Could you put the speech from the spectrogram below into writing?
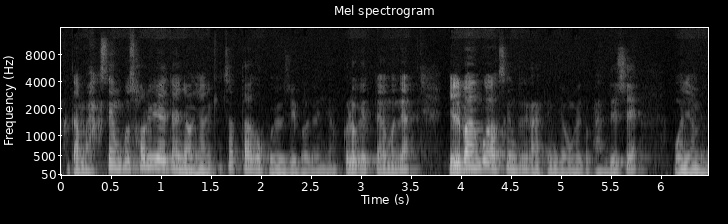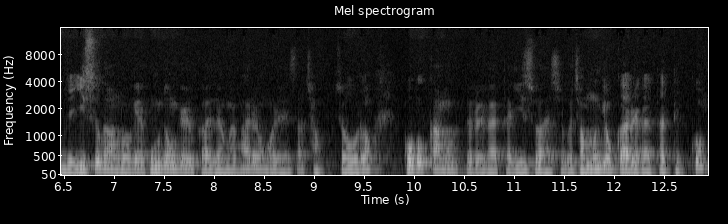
그 다음에 학생부 서류에 대한 영향을 끼쳤다고 보여지거든요. 그렇기 때문에 일반고 학생들 같은 경우에도 반드시 뭐냐면 이제 이수 과목의 공동교육 과정을 활용을 해서 적극적으로 고급 과목들을 갖다 이수하시고 전문 교과를 갖다 듣고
